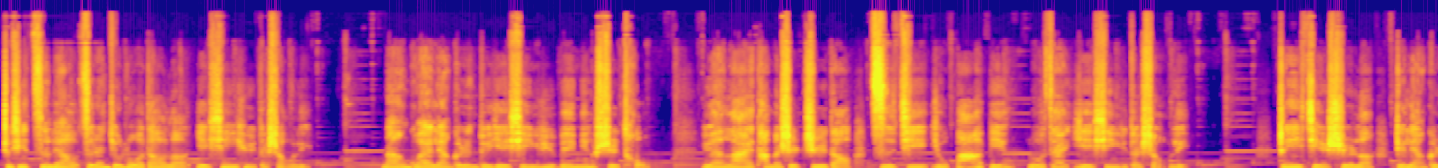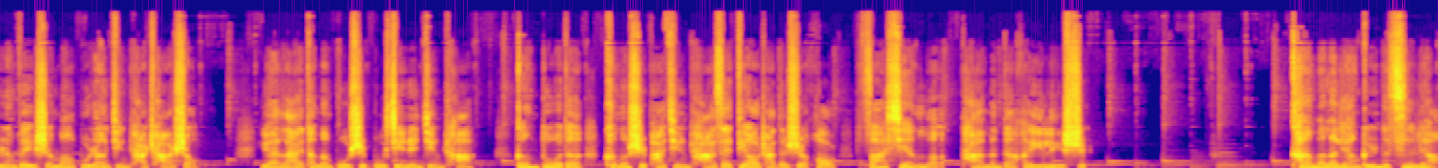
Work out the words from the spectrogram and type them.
这些资料自然就落到了叶心雨的手里。难怪两个人对叶心雨唯命是从，原来他们是知道自己有把柄落在叶心雨的手里。这也解释了这两个人为什么不让警察插手。原来他们不是不信任警察，更多的可能是怕警察在调查的时候发现了他们的黑历史。看完了两个人的资料，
